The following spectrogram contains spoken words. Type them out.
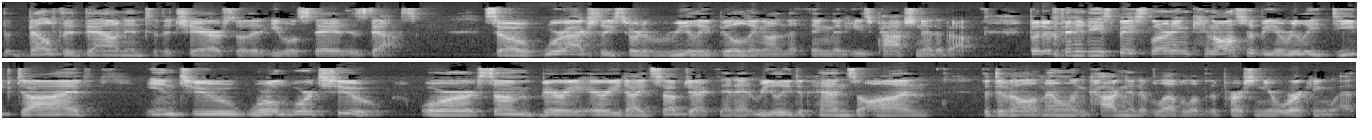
belted down into the chair so that he will stay at his desk. So we're actually sort of really building on the thing that he's passionate about. But affinities based learning can also be a really deep dive into World War II or some very erudite subject, and it really depends on the developmental and cognitive level of the person you're working with.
